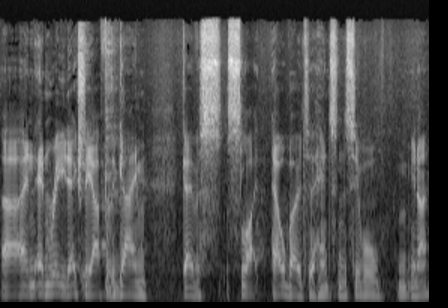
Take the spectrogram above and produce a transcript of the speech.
Uh, and and Read actually after the game gave a s- slight elbow to Hansen and said, "Well, mm, you know,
